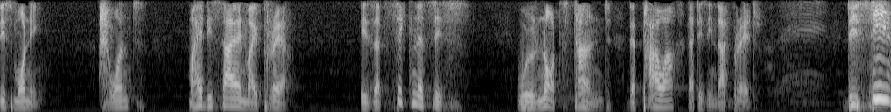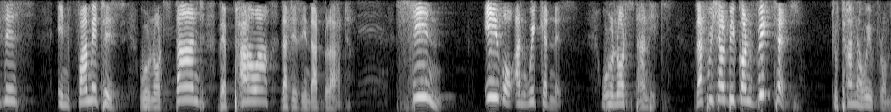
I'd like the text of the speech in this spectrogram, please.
this morning, I want, my desire and my prayer is that sicknesses will not stand the power that is in that bread. Diseases, infirmities will not stand the power that is in that blood. Sin, evil, and wickedness will not stand it. That we shall be convicted to turn away from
